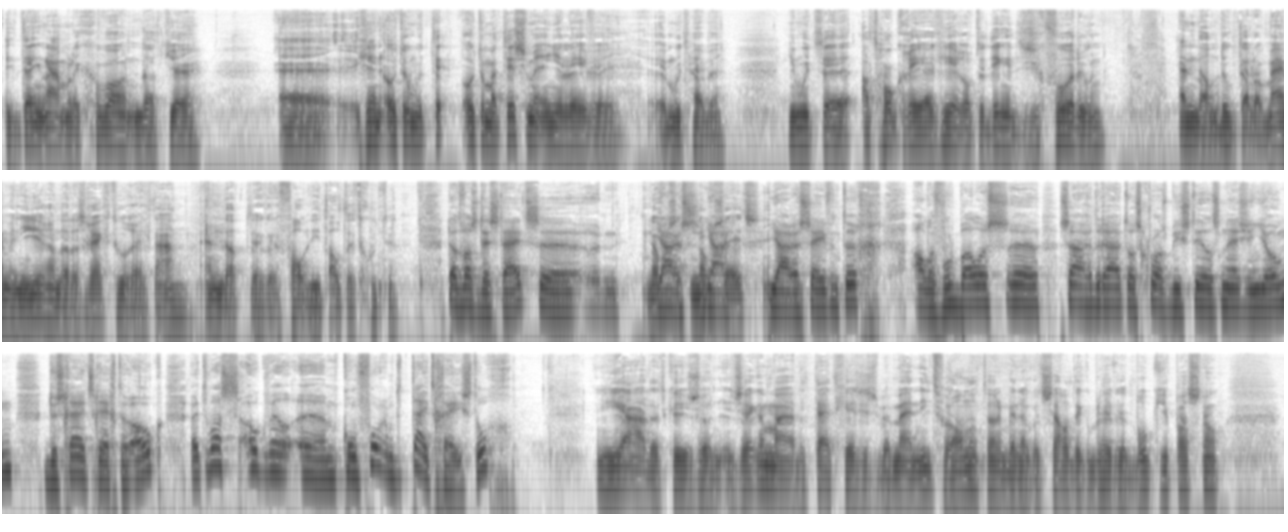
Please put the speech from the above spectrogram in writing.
ik denk namelijk gewoon dat je... Uh, geen automatisme in je leven moet hebben. Je moet ad hoc reageren op de dingen die zich voordoen. En dan doe ik dat op mijn manier en dat is recht toe recht aan. En dat uh, valt niet altijd goed. Dat was destijds, uh, nog, jaren, nog jaren, steeds. jaren 70. Alle voetballers uh, zagen eruit als Crosby, Stills, Nash en Young. De scheidsrechter ook. Het was ook wel ehm, conform de tijdgeest, toch? Ja, dat kun je zo zeggen. Maar de tijdgeest is bij mij niet veranderd. En ik ben ook hetzelfde gebleven. Het broekje past nog.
